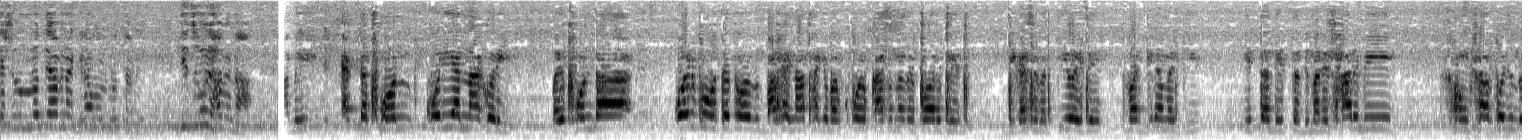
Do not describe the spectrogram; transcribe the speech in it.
দেশের উন্নতি হবে না, গ্রামের উন্নতি হবে? কিছুই হবে না। আমি একটা ফোন করি আর না করি ওই ফোনটা করব তো তোর বাসায় না থাকে বা কাছে না থাকে পর জিজ্ঞাসা করে, কি হয়েছে? তোমার গ্রামের কি? ইত্যাদি ইত্যাদি। মানে সার্বিক সংসার পর্যন্ত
